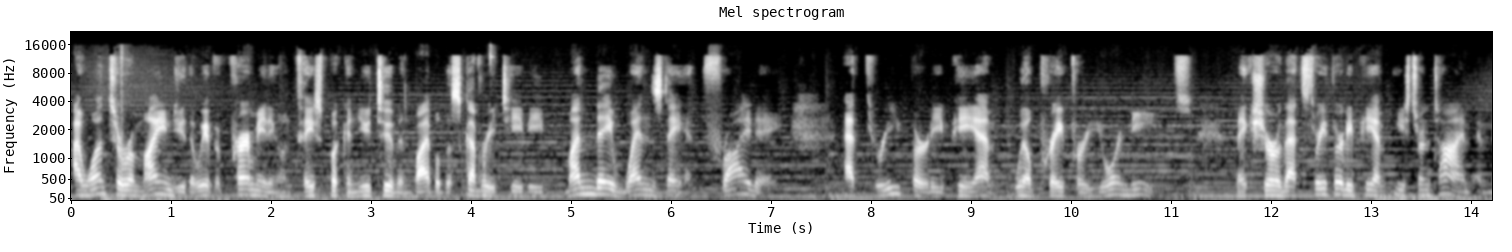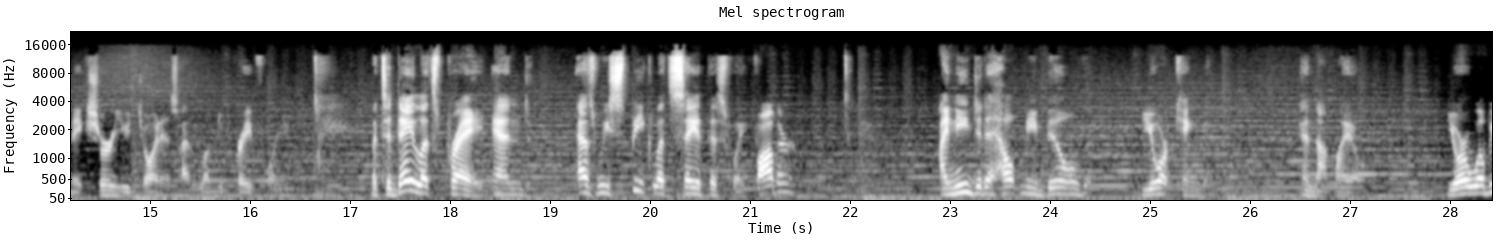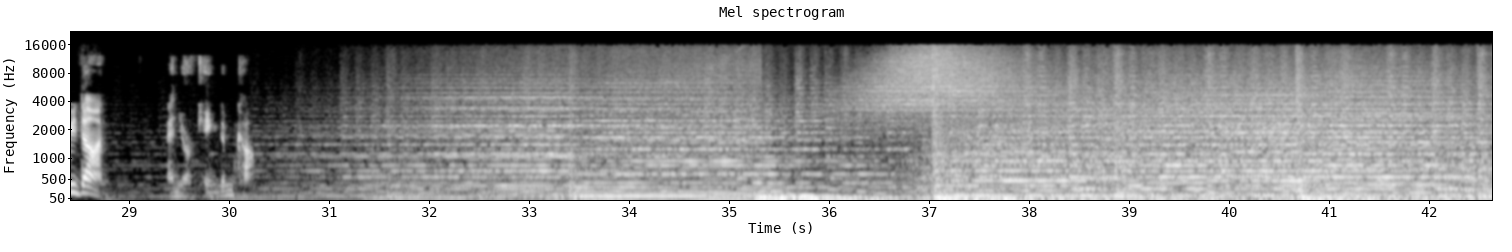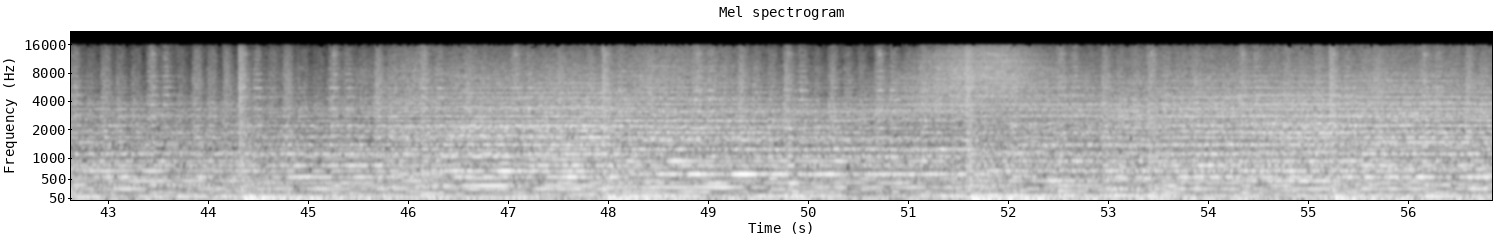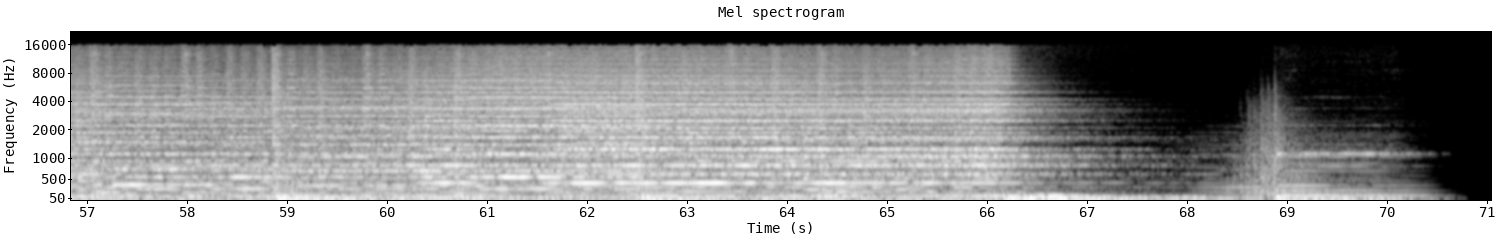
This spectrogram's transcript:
I want to remind you that we have a prayer meeting on Facebook and YouTube and Bible Discovery TV Monday, Wednesday, and Friday at 3:30 p.m. We'll pray for your needs. Make sure that's 3:30 p.m. Eastern Time and make sure you join us. I'd love to pray for you. But today let's pray and as we speak let's say it this way. Father, I need you to help me build your kingdom and not my own. Your will be done and your kingdom come.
